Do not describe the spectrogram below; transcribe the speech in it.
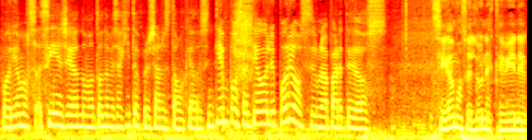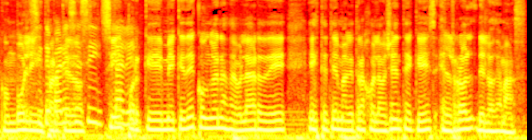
podríamos, siguen llegando un montón de mensajitos, pero ya nos estamos quedando sin tiempo. Santiago, ¿le podríamos hacer una parte 2? Sigamos el lunes que viene con bullying. Si te parte parece, dos. sí, Sí, dale. porque me quedé con ganas de hablar de este tema que trajo el oyente, que es el rol de los demás.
